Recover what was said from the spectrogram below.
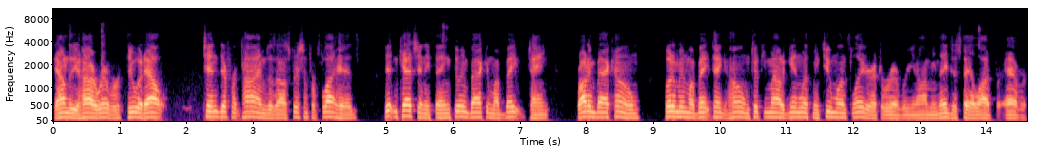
down to the Ohio River, threw it out ten different times as I was fishing for flatheads, didn't catch anything, threw him back in my bait tank, brought him back home, put him in my bait tank at home, took him out again with me two months later at the river. You know, I mean, they just stay alive forever.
